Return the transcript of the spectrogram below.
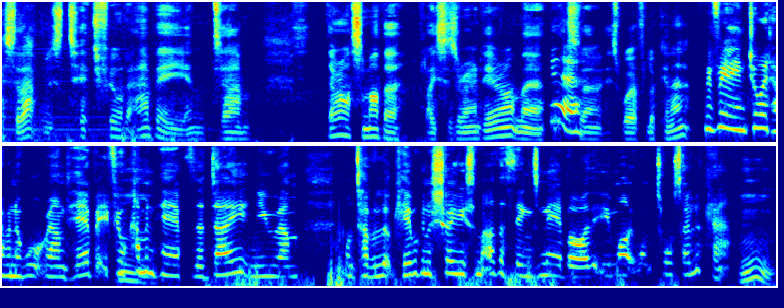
Yeah, so that was Titchfield Abbey, and um, there are some other places around here, aren't there? Yeah. That, uh, it's worth looking at. We've really enjoyed having a walk around here, but if you're Hmm. coming here for the day and you um, want to have a look here, we're going to show you some other things nearby that you might want to also look at. Mm.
